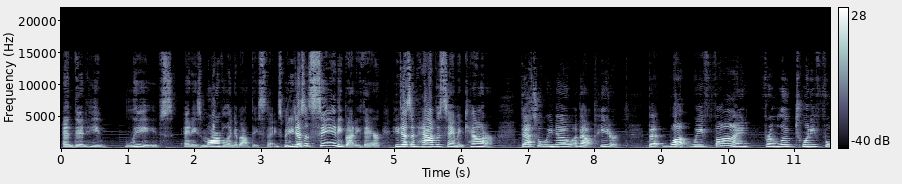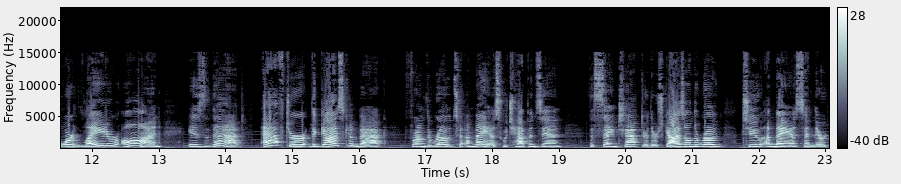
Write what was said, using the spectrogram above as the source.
And then he leaves and he's marveling about these things. But he doesn't see anybody there, he doesn't have the same encounter. That's what we know about Peter. But what we find from Luke 24 later on is that after the guys come back from the road to Emmaus, which happens in the same chapter, there's guys on the road to Emmaus and they're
